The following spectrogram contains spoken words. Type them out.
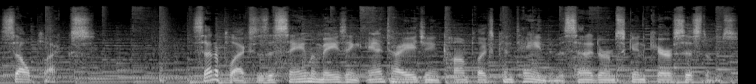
Cellplex. Seneplex is the same amazing anti aging complex contained in the Senederm skincare systems.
